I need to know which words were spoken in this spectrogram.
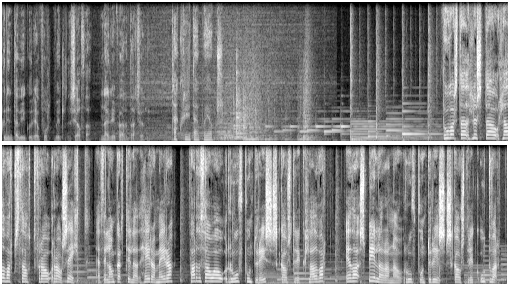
Grindavíkur ef fólk vil sjá það næri færadagsfjalli. Takk fyrir í dag Bói Jóks. Þú varst að hlusta á hlaðvarpsþátt frá Rás 1. Ef þið langar til að heyra meira, farðu þá á rúf.is skástrygg hlaðvarp eða spilaran á rúf.is skástrygg útvarp.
